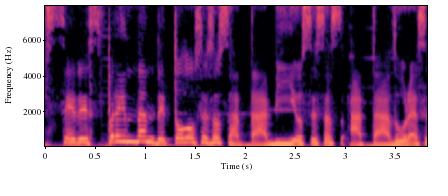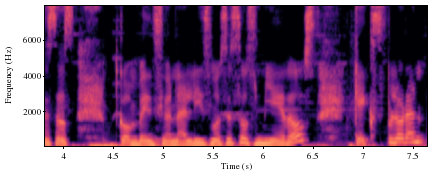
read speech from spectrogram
se desprendan de todos esos atavíos, esas ataduras, esos convencionalismos, esos miedos que exploran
